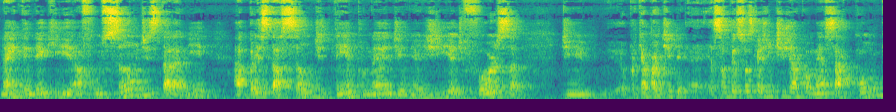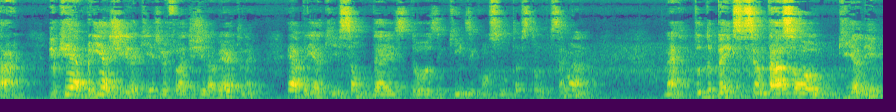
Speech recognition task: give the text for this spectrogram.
Né? Entender que a função de estar ali, a prestação de tempo, né? de energia, de força, de porque a partir de, é, são pessoas que a gente já começa a contar. Porque abrir a gira aqui, a gente vai falar de gira aberto, né? É abrir aqui, são 10, 12, 15 consultas toda semana. Né? Tudo bem se sentar só o guia ali,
